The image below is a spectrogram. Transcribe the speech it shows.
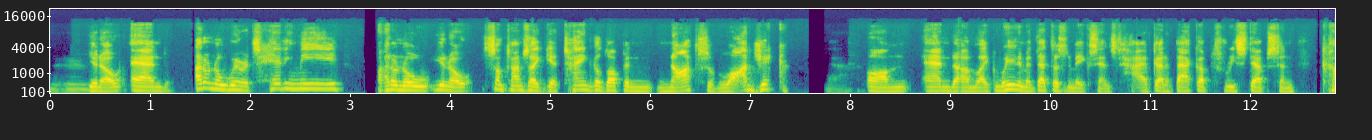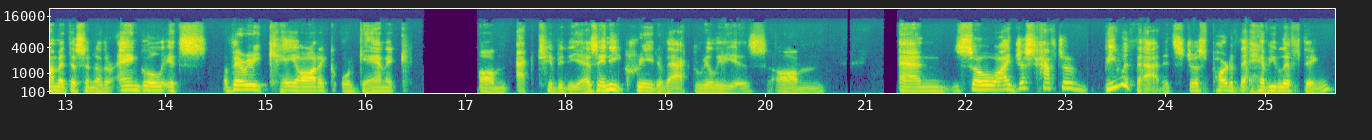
Mm-hmm. You know, and I don't know where it's heading me. I don't know, you know, sometimes I get tangled up in knots of logic um, and I'm like, wait a minute, that doesn't make sense. I've got to back up three steps and come at this another angle. It's a very chaotic, organic um, activity, as any creative act really is. Um, and so I just have to be with that. It's just part of the heavy lifting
